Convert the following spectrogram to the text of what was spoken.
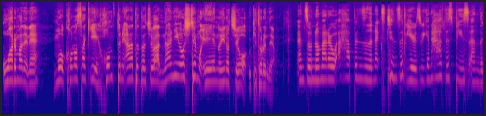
終わるまでねもうこの先本当にあなたたちは何をしても永遠の命を受け取るんだよ And so, no matter what happens in the next tens of years, we can have this peace and the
